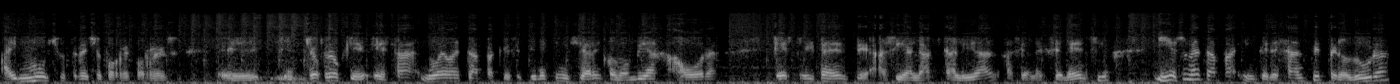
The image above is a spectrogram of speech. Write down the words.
hay mucho trecho por recorrer. Eh, yo creo que esta nueva etapa que se tiene que iniciar en Colombia ahora es precisamente hacia la calidad, hacia la excelencia, y es una etapa interesante pero dura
